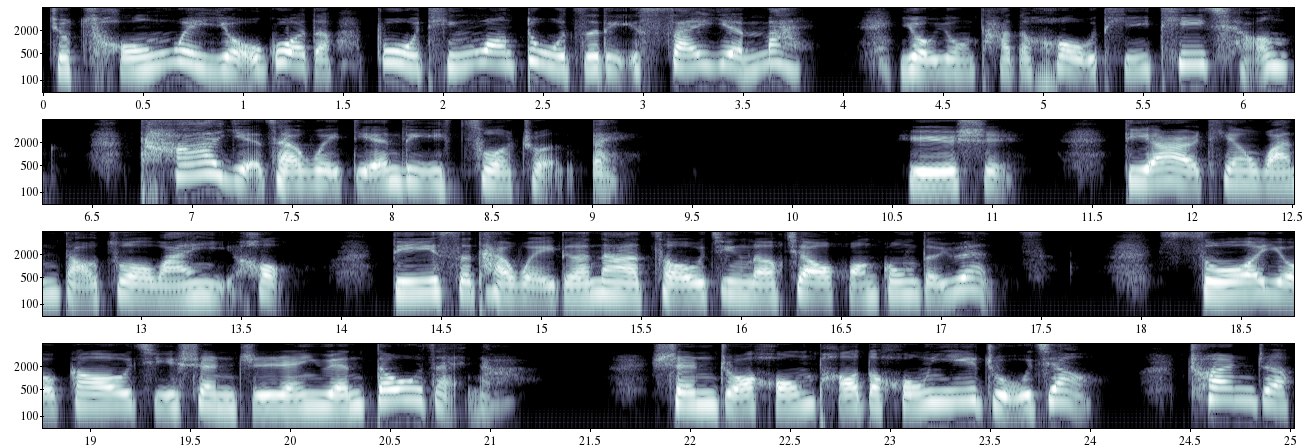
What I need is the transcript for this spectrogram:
就从未有过的不停往肚子里塞燕麦，又用它的后蹄踢墙。他也在为典礼做准备。于是，第二天晚祷做完以后。迪斯泰韦德纳走进了教皇宫的院子，所有高级圣职人员都在那儿。身着红袍的红衣主教，穿着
